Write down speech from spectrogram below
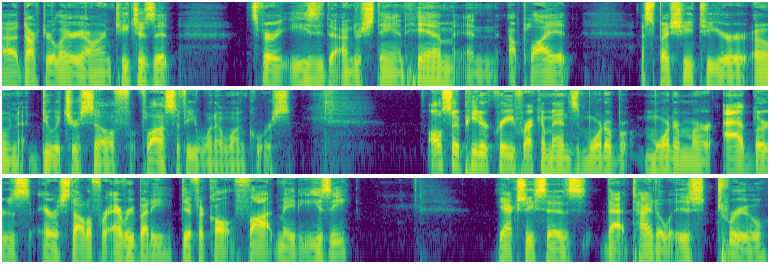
Uh, Dr. Larry Arnn teaches it. It's very easy to understand him and apply it, especially to your own do-it-yourself philosophy 101 course. Also, Peter Kreeft recommends Mortimer Adler's Aristotle for Everybody, Difficult Thought Made Easy. He actually says that title is true,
